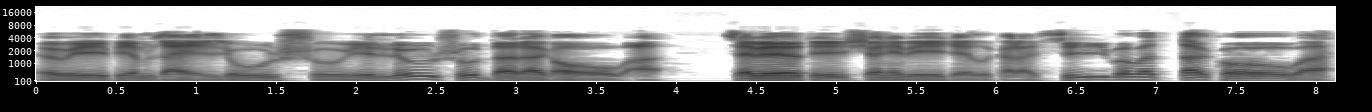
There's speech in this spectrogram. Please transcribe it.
«Выпьем за Илюшу, Илюшу дорогого, Совет еще не видел красивого такого».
